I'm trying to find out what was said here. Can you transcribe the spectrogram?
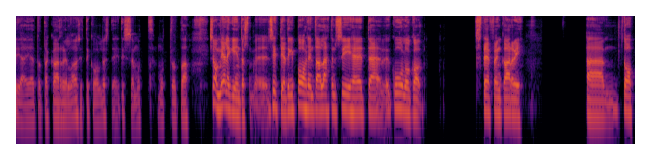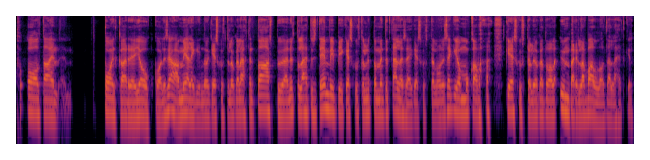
ja, ja tota Karrilla on sitten Golden Stateissa, mutta, mutta tota, se on mielenkiintoista. Sitten tietenkin pohdinta on lähtenyt siihen, että kuuluuko Stephen Curry ää, top all time point guardien joukkoon, niin sehän on mielenkiintoinen keskustelu, joka on lähtenyt taas pyöä. Nyt on lähdetty sitten MVP-keskusteluun, nyt on menty tällaiseen keskusteluun, niin sekin on mukava keskustelu, joka tuolla ympärillä valloo tällä hetkellä.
